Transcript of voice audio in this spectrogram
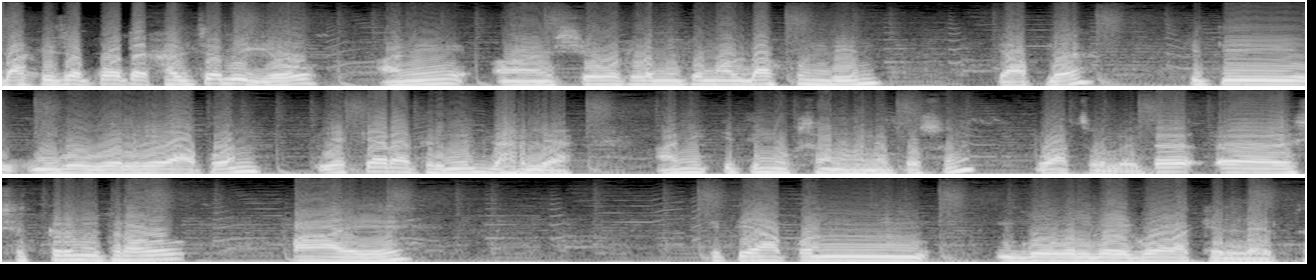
बाकीच्या पोत्या खालच्या बी घेऊ. आणि शेवटला मी तुम्हाला दाखवून देईन की आपल्या किती गोगलगाई आपण एका रात्रीमध्ये धरल्या आणि किती नुकसान होण्यापासून वाचवलं तर शेतकरी मित्र पहा हे किती आपण गुगल गोळा केले आहेत.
